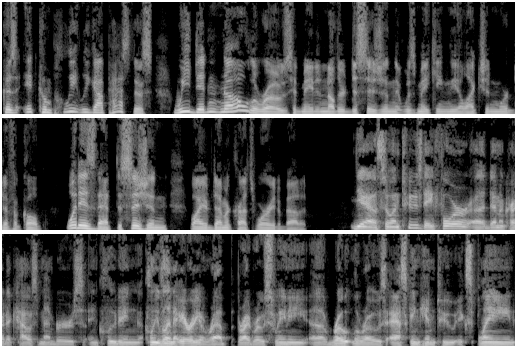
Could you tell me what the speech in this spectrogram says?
because it completely got past this. We didn't know LaRose had made another decision that was making the election more difficult. What is that decision? Why are Democrats worried about it? Yeah, so on Tuesday, four uh, Democratic House members, including Cleveland area rep Bride Rose Sweeney, uh, wrote LaRose asking him to explain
